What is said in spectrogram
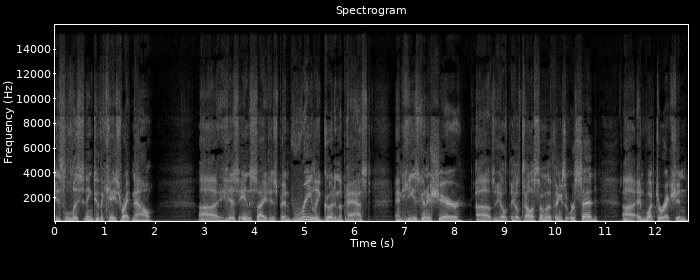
is listening to the case right now. Uh, his insight has been really good in the past, and he's going to share. Uh, he'll he'll tell us some of the things that were said uh, and what direction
